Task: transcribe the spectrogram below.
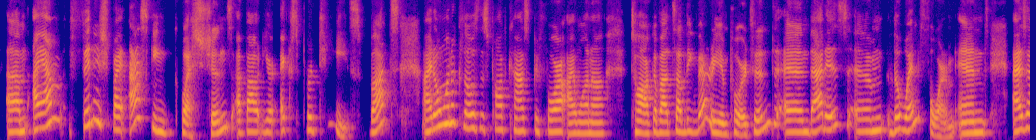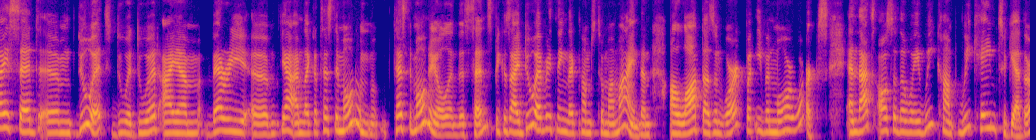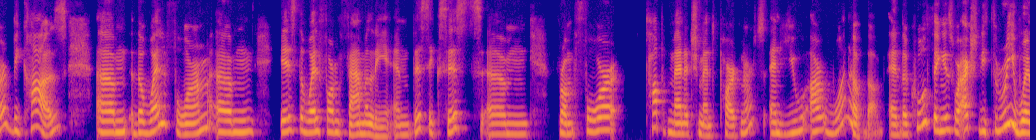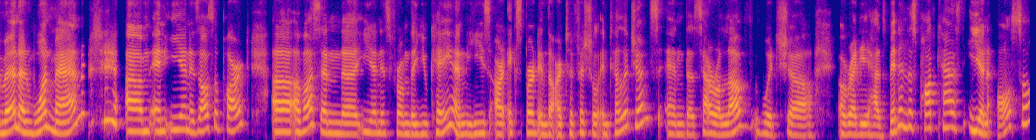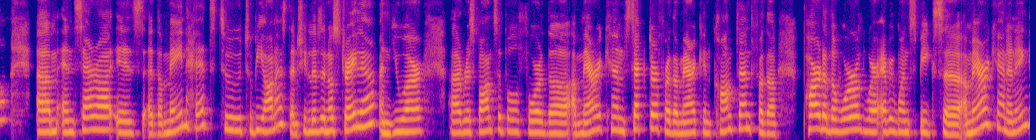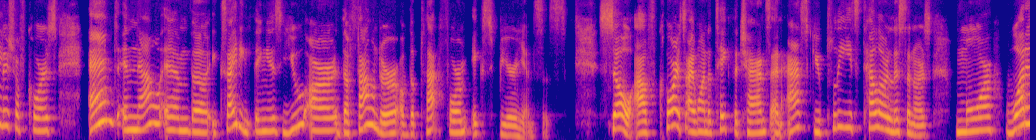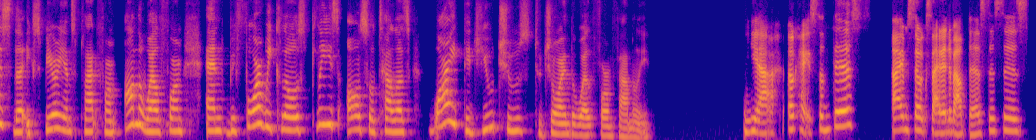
Um, I am finished by asking questions about your expertise, but I don't want to close this podcast before I want to talk about something very important, and that is um, the well form. And as I said, um, do it, do it, do it. I am very, um, yeah, I'm like a testimonial, testimonial in this sense because I do everything that comes to my mind, and a lot doesn't work, but even more works. And that's also the way we come. We came together because um, the Wellform um, is the well-formed family, and this exists um, from four top management partners, and you are one of them. And the cool thing is, we're actually three women and one man. Um, and Ian is also part uh, of us. And uh, Ian is from the UK, and he's our expert in the artificial intelligence. And uh, Sarah Love, which uh, already has been in this podcast. Ian also, um, and Sarah is uh, the main head, to to be honest, and she lives in Australia. And you are uh, responsible for the American sector, for the American content, for the part of the world where everyone speaks uh, American and English, of course. And and now um, the exciting thing is you are the founder of the platform experiences. So, of course, I want to take the chance and ask you, please tell our listeners more what is the experience platform on the Wellform and before we close please also tell us why did you choose to join the Wellform family? Yeah okay so this i'm so excited about this. This is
